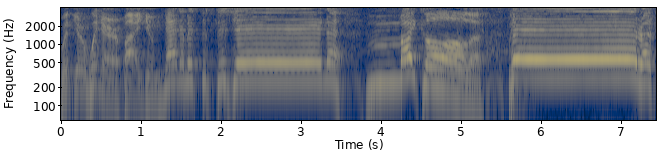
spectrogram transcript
with your winner by unanimous decision, Michael Pirotton.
